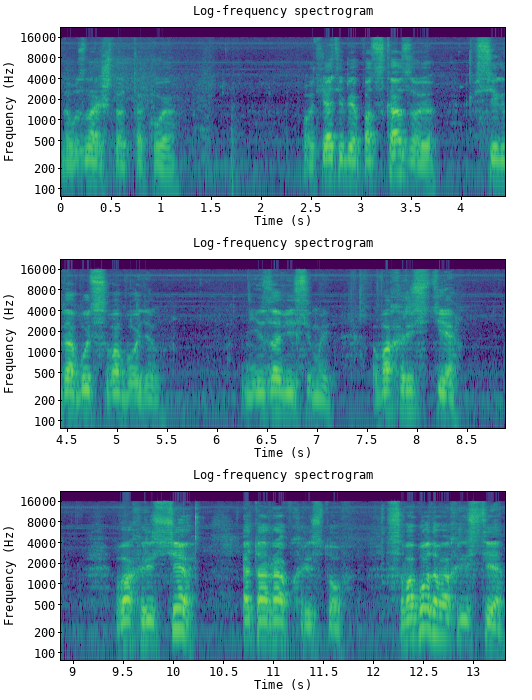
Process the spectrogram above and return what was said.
Да узнай, что это такое. Вот я тебе подсказываю, всегда будь свободен, независимый, во Христе. Во Христе – это раб Христов. Свобода во Христе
